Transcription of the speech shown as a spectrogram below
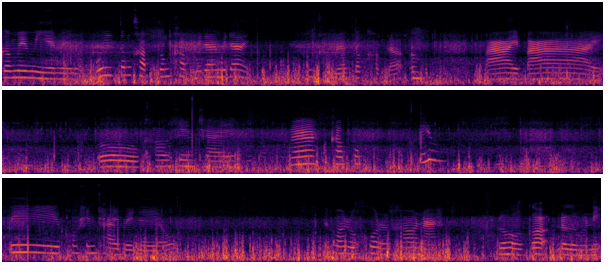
ก็ไม่มีอะไรหรอกอุ้ยต้องขับต้องขับไม่ได้ไม่ได้ ต้องขับแล้วต้องขับแล้วไปไปโอ้เข้าเส้นชัยมาขับขับปิ้วปี้เข้าเส้นชัยไปแล้วแล้วพอทุกคนเข้านะทุกคนก็เดินมานี่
